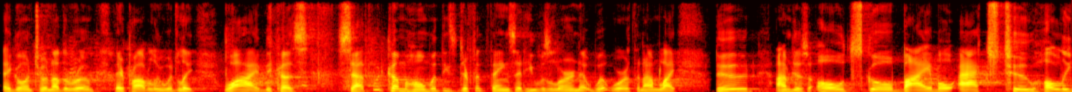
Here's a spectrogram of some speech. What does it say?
They go into another room, they probably would leave. Why? Because Seth would come home with these different things that he was learning at Whitworth, and I'm like, dude, I'm just old school Bible, Acts 2, Holy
